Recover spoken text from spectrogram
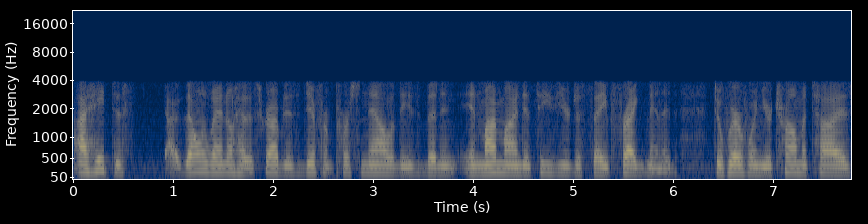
I hate to the only way I know how to describe it is different personalities, but in in my mind it's easier to say fragmented to where when you're traumatized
